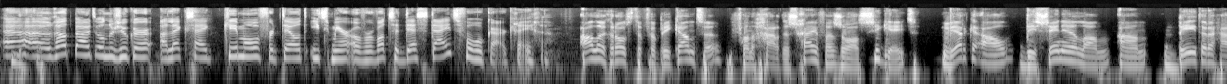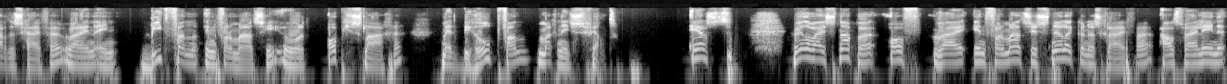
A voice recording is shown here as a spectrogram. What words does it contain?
Eh Radboud-onderzoeker Alexei Kimmel vertelt iets meer over wat ze destijds voor elkaar kregen. Allergrootste fabrikanten van harde schijven, zoals Seagate, werken al decennia lang aan betere harde schijven waarin een bit van informatie wordt opgeslagen met behulp van magnetisch veld. Eerst willen wij snappen of wij informatie sneller kunnen schrijven als wij alleen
